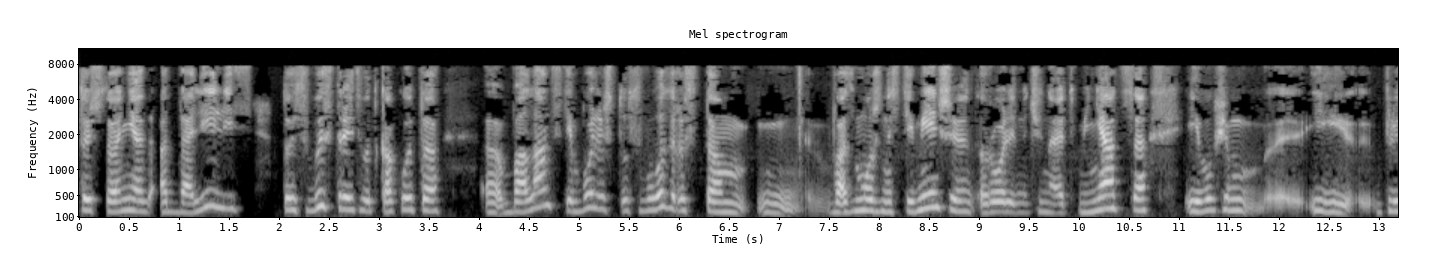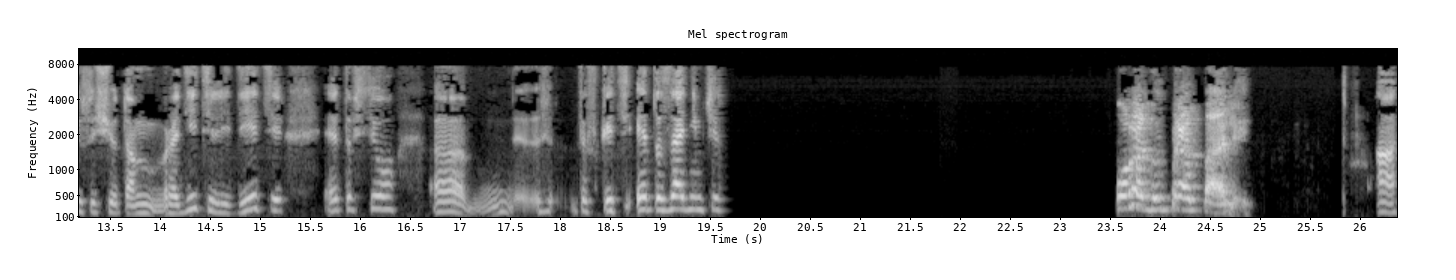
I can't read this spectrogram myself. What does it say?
то что они отдалились, то есть выстроить вот какой-то э, баланс, тем более, что с возрастом возможностей меньше, роли начинают меняться, и, в общем, э, и плюс еще там родители, дети, это все, э, так сказать, это задним числом. Скоро вы пропали. А,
